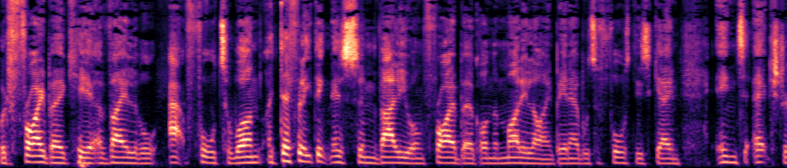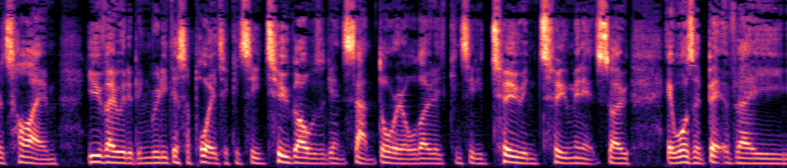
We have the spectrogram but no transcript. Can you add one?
with Freiburg here available at four to one. I definitely think there's some value on Freiburg on the money line being able to force this game into extra time. Juve would have been really disappointed to concede two goals against Sampdoria, although they conceded two in two minutes. So it was a bit of a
